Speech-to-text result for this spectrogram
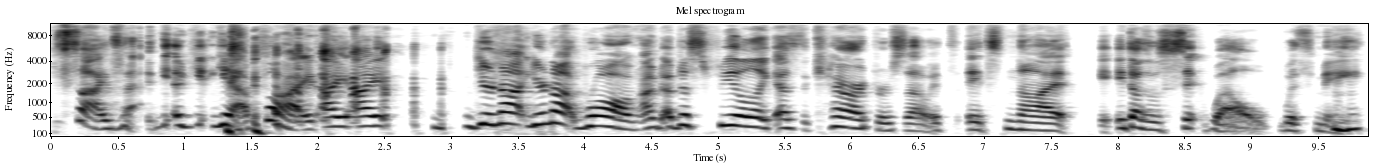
Besides that, y- y- yeah, fine. I, I, you're not, you're not wrong. I, I just feel like as the characters, though, it's, it's not, it it doesn't sit well with me.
